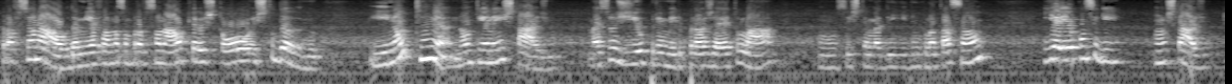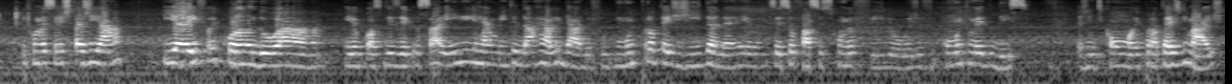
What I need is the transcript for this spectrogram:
profissional, da minha formação profissional que eu estou estudando. E não tinha, não tinha nem estágio. Mas surgiu o primeiro projeto lá, um sistema de implantação, e aí eu consegui um estágio. E comecei a estagiar, e aí foi quando a, eu posso dizer que eu saí realmente da realidade. Eu fui muito protegida, né? Eu não sei se eu faço isso com meu filho hoje, eu fico com muito medo disso. A gente, como mãe, protege demais.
